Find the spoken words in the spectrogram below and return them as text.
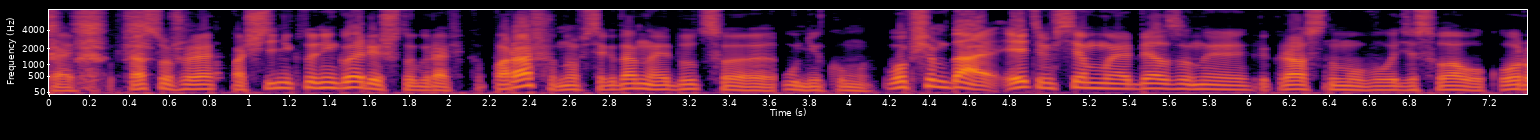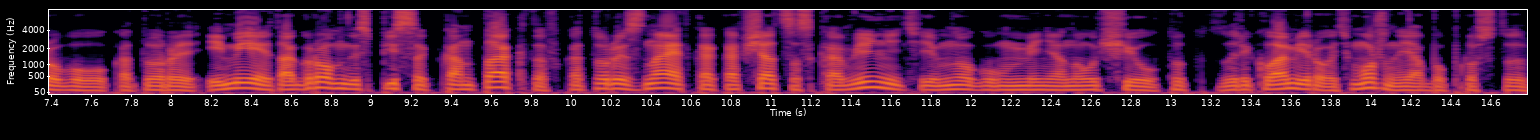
графику. Сейчас уже почти никто не говорит, что графика параша, но всегда найдутся уникумы. В общем, да, этим всем мы обязаны прекрасному Владиславу Коробову, который имеет огромный список контактов, который знает, как общаться с комьюнити многому меня научил. Тут рекламировать можно, я бы просто...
